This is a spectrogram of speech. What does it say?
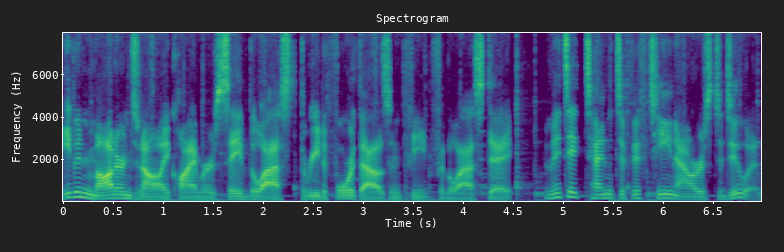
Even modern Denali climbers save the last 3 to 4,000 feet for the last day, and they take 10 to 15 hours to do it.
